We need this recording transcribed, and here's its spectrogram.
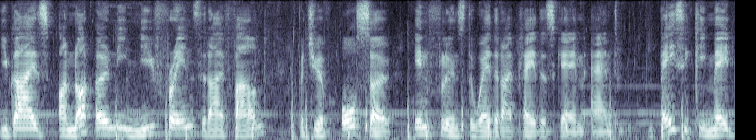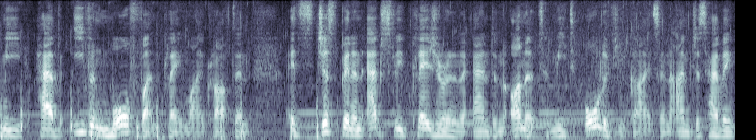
You guys are not only new friends that I've found, but you have also influenced the way that I play this game and basically made me have even more fun playing Minecraft. And it's just been an absolute pleasure and, and, an honor to meet all of you guys. And I'm just having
